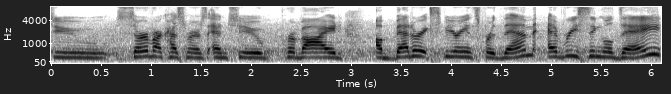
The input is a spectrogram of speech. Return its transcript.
to serve our customers and to provide a better experience for them every single day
